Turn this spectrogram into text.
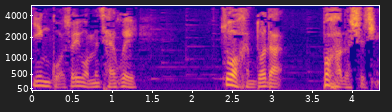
因果，所以我们才会做很多的不好的事情。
